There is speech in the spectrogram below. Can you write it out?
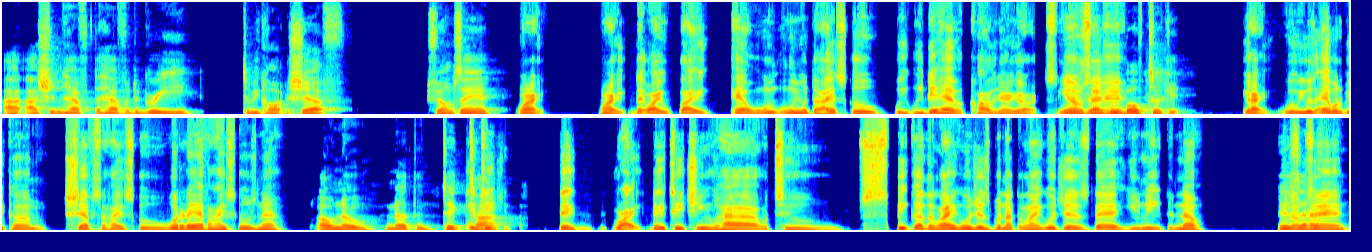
I, I shouldn't have to have a degree to be called a chef. You feel what I'm saying? Right, right. That like like hell. When, when we went to high school, we we did have a culinary arts. You know what I'm exactly. saying? We both took it. Right. We, we was able to become chefs in high school. What do they have in high schools now? Oh no, nothing. They TikTok. teach they right. They teach you how to speak other languages, but not the languages that you need to know. You know what I'm saying?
